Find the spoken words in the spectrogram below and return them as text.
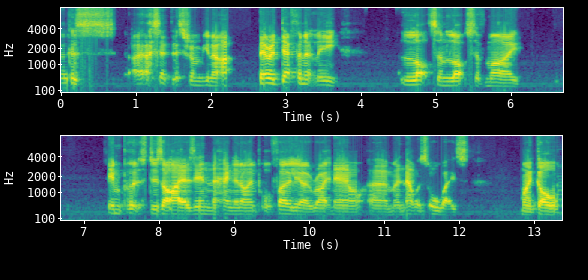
because I, I said this from you know I, there are definitely lots and lots of my inputs, desires in the Hangar Nine portfolio right now, um, and that was always my goal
